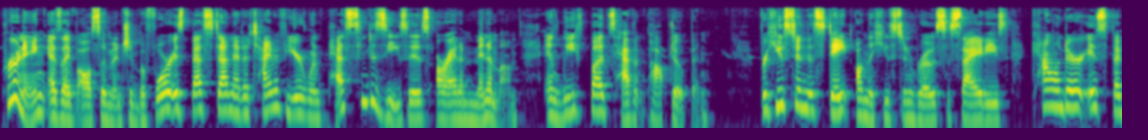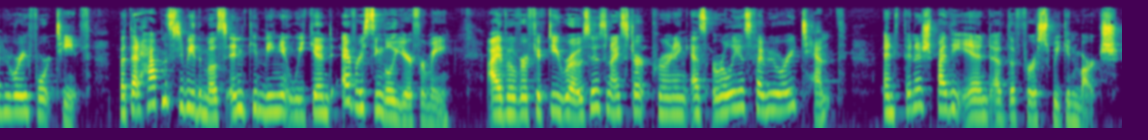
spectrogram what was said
Pruning, as I've also mentioned before, is best done at a time of year when pests and diseases are at a minimum and leaf buds haven't popped open. For Houston, the state on the Houston Rose Society's calendar is February 14th, but that happens to be the most inconvenient weekend every single year for me. I have over 50 roses and I start pruning as early as February 10th and finish by the end of the first week in March.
